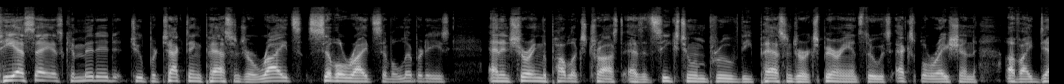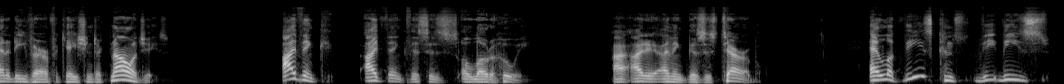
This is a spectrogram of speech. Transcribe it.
TSA is committed to protecting passenger rights, civil rights, civil liberties, and ensuring the public's trust as it seeks to improve the passenger experience through its exploration of identity verification technologies. I think I think this is a load of hooey. I, I, I think this is terrible. And look, these cons- the, these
